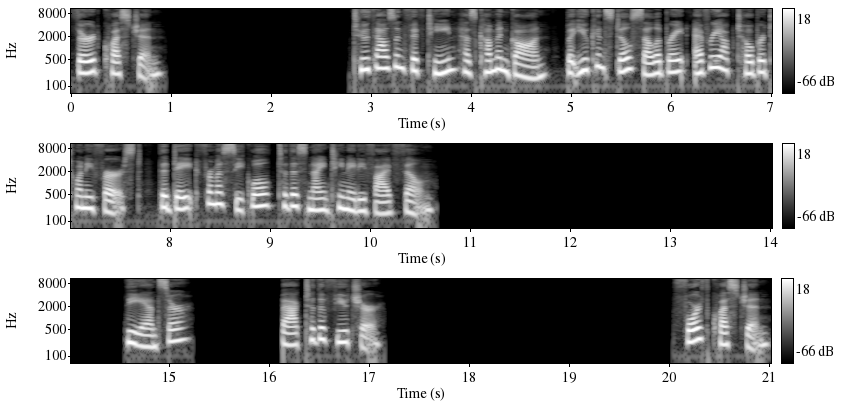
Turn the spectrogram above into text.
Third question. 2015 has come and gone, but you can still celebrate every October 21st, the date from a sequel to this 1985 film. The answer? Back to the Future. Fourth question.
